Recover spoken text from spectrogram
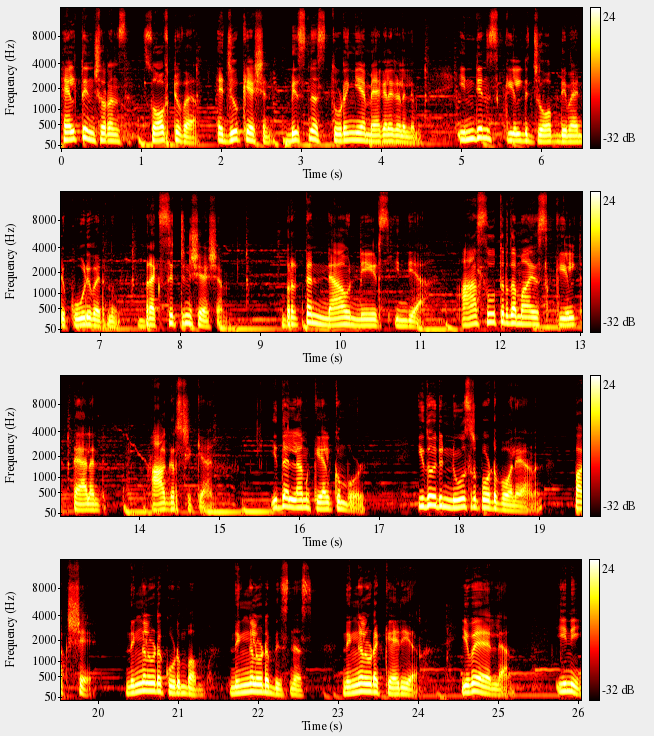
Health insurance software education business തുടങ്ങിയ മേഖലകളിലും ഇന്ത്യൻ സ്കിൽഡ് ജോബ് ഡിമാൻഡ് കൂടി വരുന്നു. ബ്രെക്സിറ്റിന് ശേഷം. ബ്രിട്ടൻ നൗ നീഡ്സ് ഇന്ത്യ ആസൂത്രിതമായ സ്കിൽഡ് ടാലന്റ് ആകർഷിക്കാൻ. ഇതെല്ലാം കേൾക്കുമ്പോൾ ഇതൊരു ന്യൂസ് റിപ്പോർട്ട് പോലെയാണ്. പക്ഷേ നിങ്ങളുടെ കുടുംബം നിങ്ങളുടെ ബിസിനസ് നിങ്ങളുടെ കരിയർ ഇവയെല്ലാം ഇനി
